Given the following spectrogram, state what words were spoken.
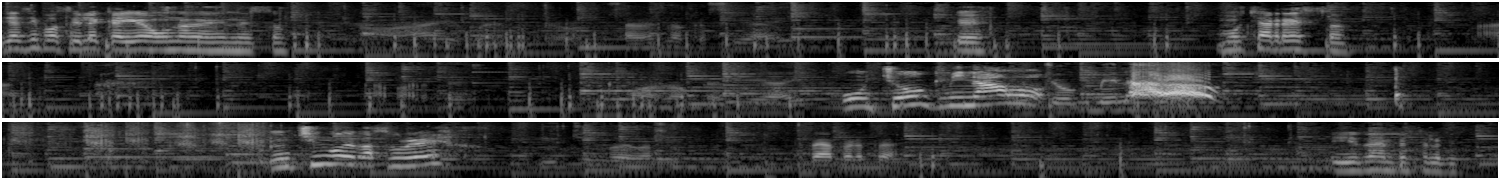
ya es imposible que haya uno en esto. No hay, güey, pero ¿sabes lo que sí hay? ¿Qué? Mucha resta. Ay. Aparte, como lo que sí hay. Un chunk minado. ¡Un minado! Un chingo de basurero. Y un chingo de basura. Espera, espera, espera. Y yo también empecé lo que.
